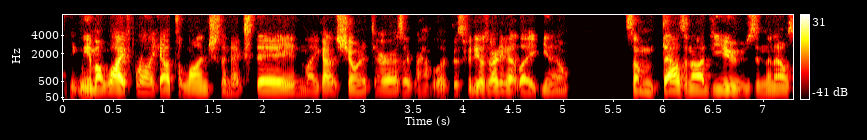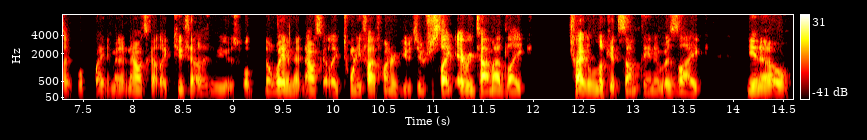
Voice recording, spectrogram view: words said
I think me and my wife were like out to lunch the next day, and like I was showing it to her. I was like, wow, look, this video's already got like you know some thousand odd views, and then I was like, well, wait a minute, now it's got like two thousand views. Well, no, wait a minute, now it's got like twenty five hundred views. It was just like every time I'd like try to look at something, it was like you know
